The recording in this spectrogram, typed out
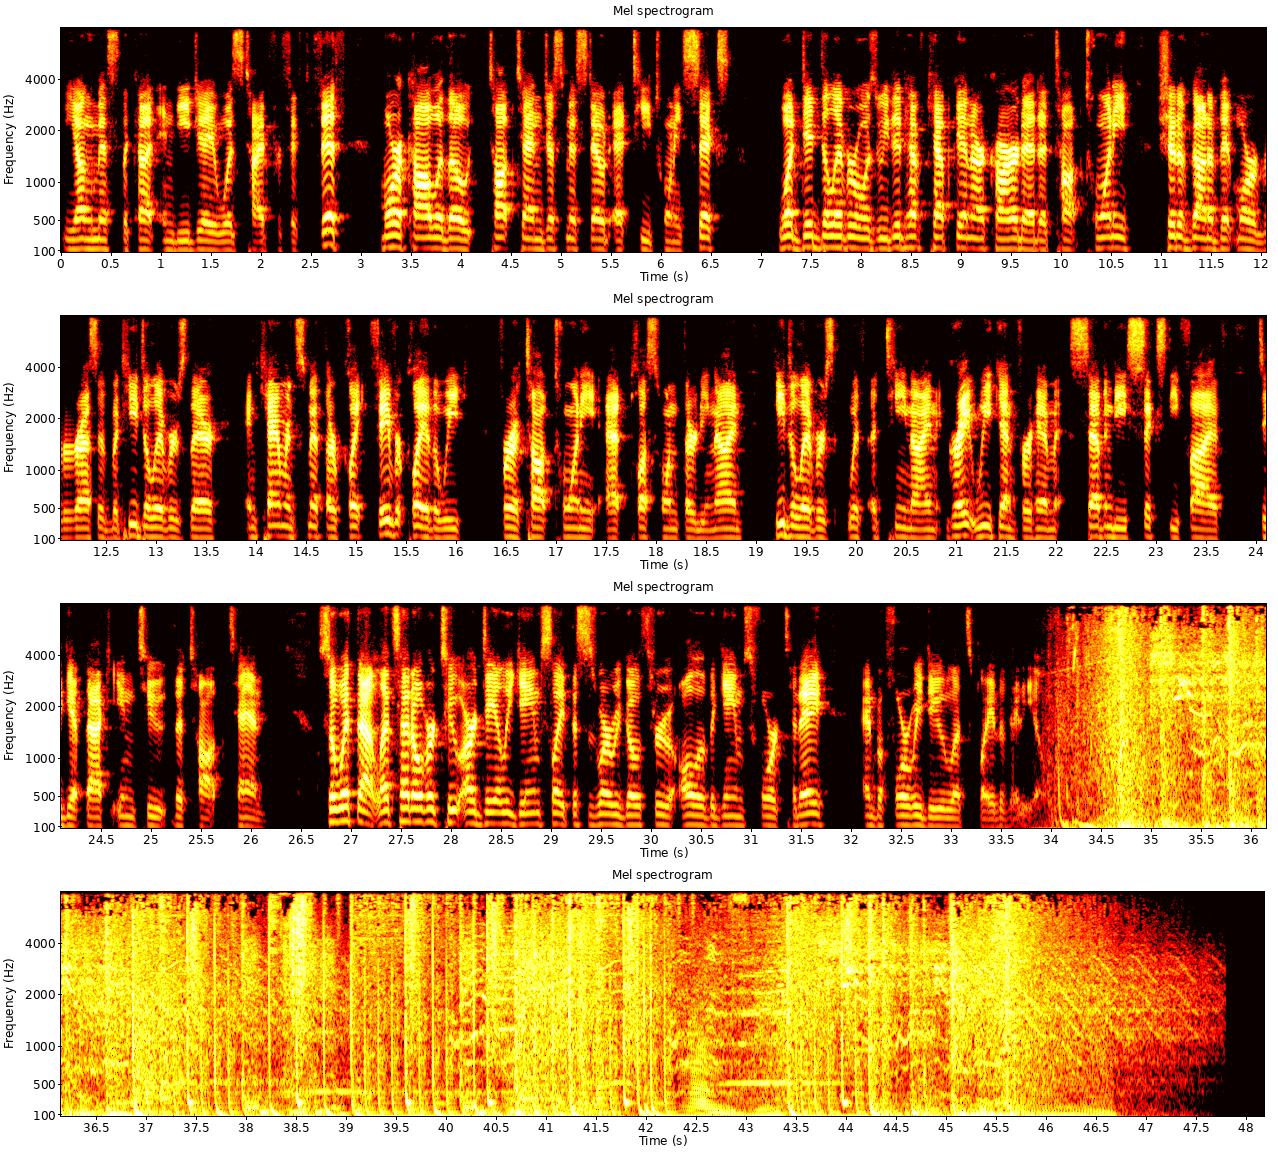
Young missed the cut, and DJ was tied for 55th. Morikawa, though, top 10, just missed out at T26. What did deliver was we did have Koepka in our card at a top 20. Should have gone a bit more aggressive, but he delivers there. And Cameron Smith, our play, favorite play of the week, for a top 20 at plus 139. He delivers with a T9. Great weekend for him, 70 65 to get back into the top 10. So, with that, let's head over to our daily game slate. This is where we go through all of the games for today. And before we do, let's play the video.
